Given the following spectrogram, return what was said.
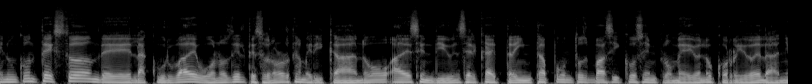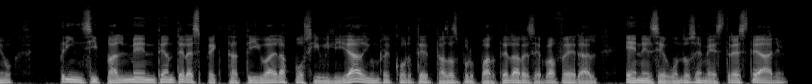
En un contexto donde la curva de bonos del Tesoro norteamericano ha descendido en cerca de 30 puntos básicos en promedio en lo corrido del año, principalmente ante la expectativa de la posibilidad de un recorte de tasas por parte de la Reserva Federal en el segundo semestre de este año,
